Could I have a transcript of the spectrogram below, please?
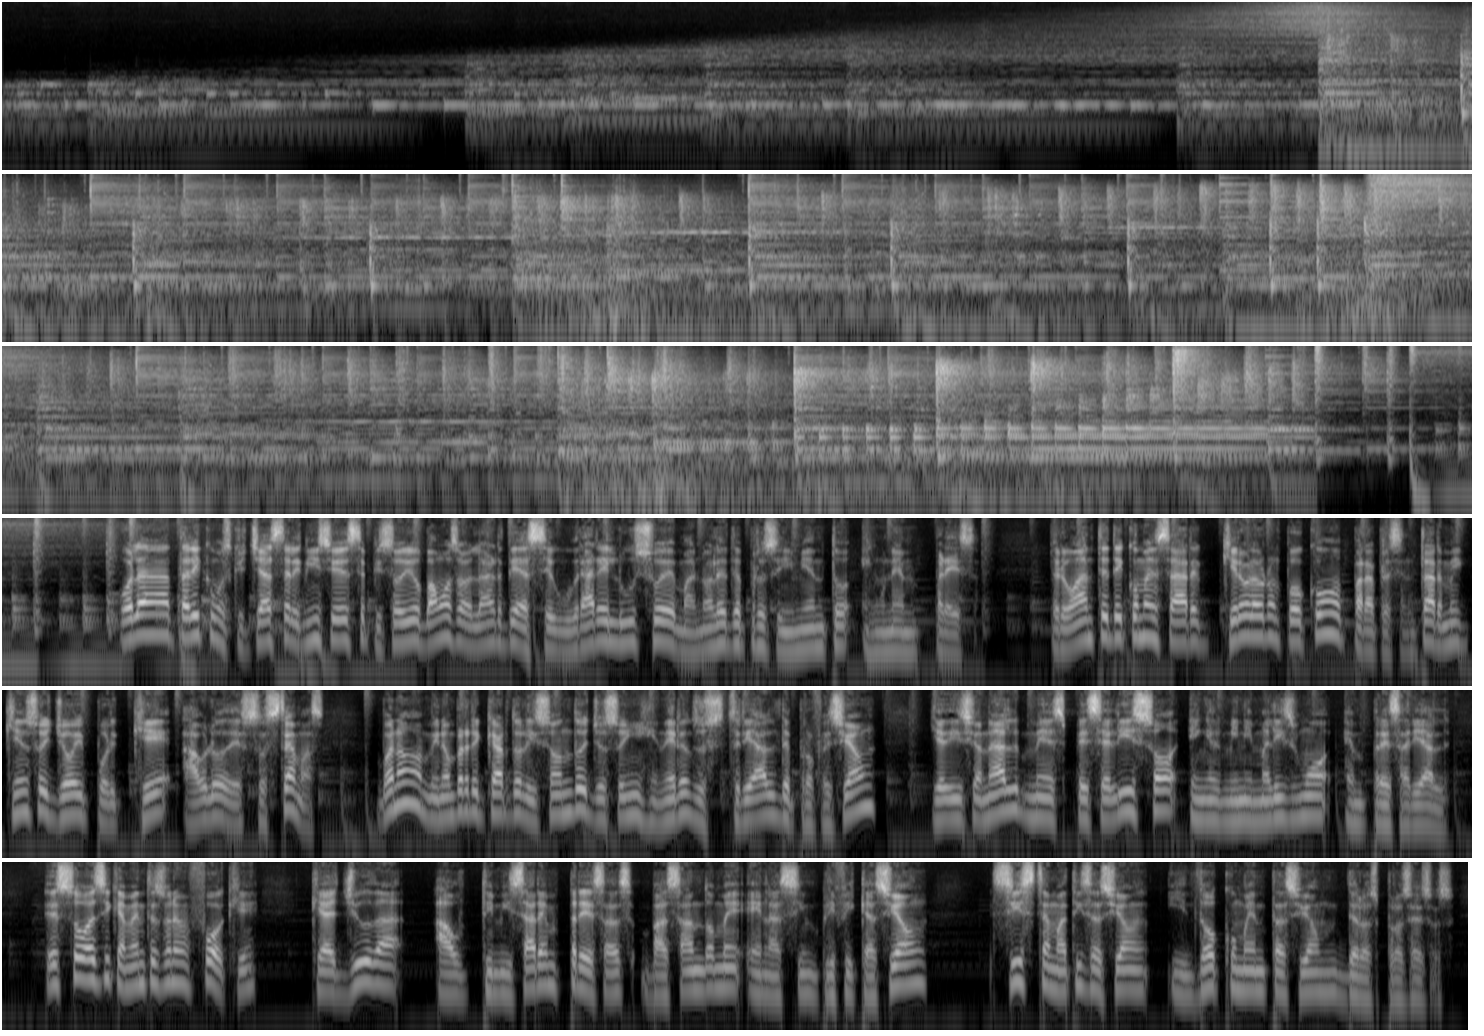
Hola, tal y como escuchaste al inicio de este episodio, vamos a hablar de asegurar el uso de manuales de procedimiento en una empresa. Pero antes de comenzar, quiero hablar un poco para presentarme quién soy yo y por qué hablo de estos temas. Bueno, mi nombre es Ricardo Lizondo, yo soy ingeniero industrial de profesión y adicional me especializo en el minimalismo empresarial. Esto básicamente es un enfoque que ayuda a optimizar empresas basándome en la simplificación, sistematización y documentación de los procesos.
